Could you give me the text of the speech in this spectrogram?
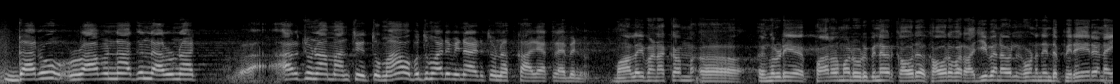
දරු රාමනාදන් අරුණාච අර්ජුනා මන්ත්‍රීතුමා ඔබතුමාට විනාඩි තුනක් කාලයක් ලැබෙනවා. மாலை வணக்கம் அஹ், எங்களுடைய பாராளுமன்ற உறுப்பினர் கௌரவ கௌரவ ரஜீவன் அவர்கள் கொண்ட இந்த பிரேரணை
